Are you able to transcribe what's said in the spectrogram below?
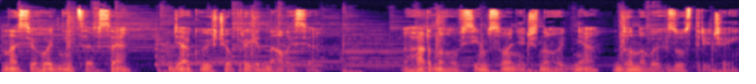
На сьогодні це все. Дякую, що приєдналися. Гарного всім сонячного дня. До нових зустрічей!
